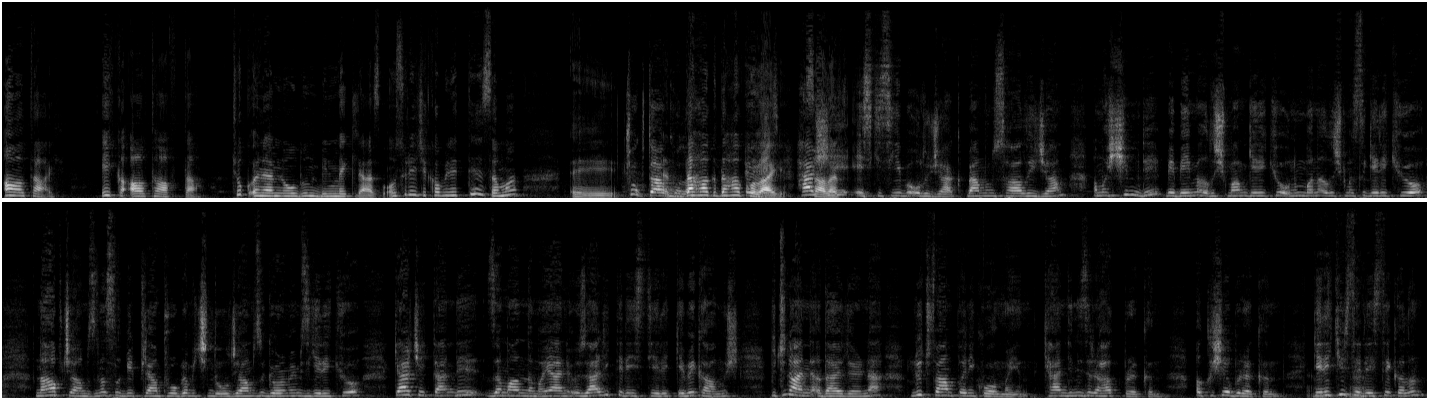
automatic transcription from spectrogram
6 ay, ilk 6 hafta çok önemli olduğunu bilmek lazım. O süreci kabul ettiğin zaman e, Çok daha kolay. Daha daha kolay. Evet, her sağlar. şey eskisi gibi olacak. Ben bunu sağlayacağım. Ama şimdi bebeğime alışmam gerekiyor. Onun bana alışması gerekiyor. Ne yapacağımızı, nasıl bir plan program içinde olacağımızı görmemiz gerekiyor. Gerçekten de zamanlama yani özellikle de isteyerek gebe kalmış bütün anne adaylarına lütfen panik olmayın. Kendinizi rahat bırakın. Akışa bırakın. Gerekirse destek alın.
